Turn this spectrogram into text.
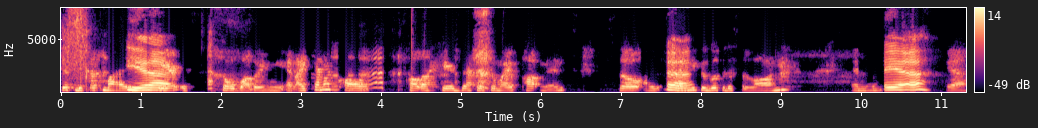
just because my Yeah. hair is so bothering me. And i cannot call call a hairdresser to my apartment. So I, I need to go to the salon. And then Yeah. yeah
